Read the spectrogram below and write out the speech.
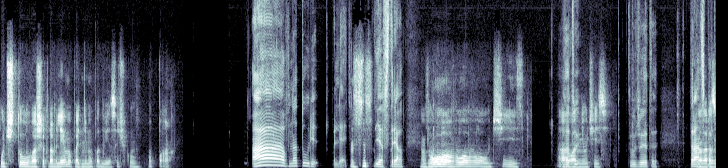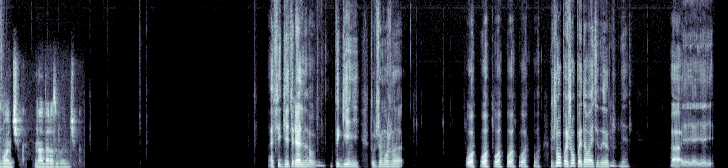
учту ваши проблемы, подниму подвесочку. Опа. А, в натуре. Блять, я встрял. Во, во, во, учись. А, ладно, не учись. Тут же это... Надо Транспорт. разгончик. Надо разгончик. Офигеть, реально, ты гений. Тут же можно... О, о, о, о, о, о. Жопой, жопой давайте, наверное. Не. Ай-яй-яй.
